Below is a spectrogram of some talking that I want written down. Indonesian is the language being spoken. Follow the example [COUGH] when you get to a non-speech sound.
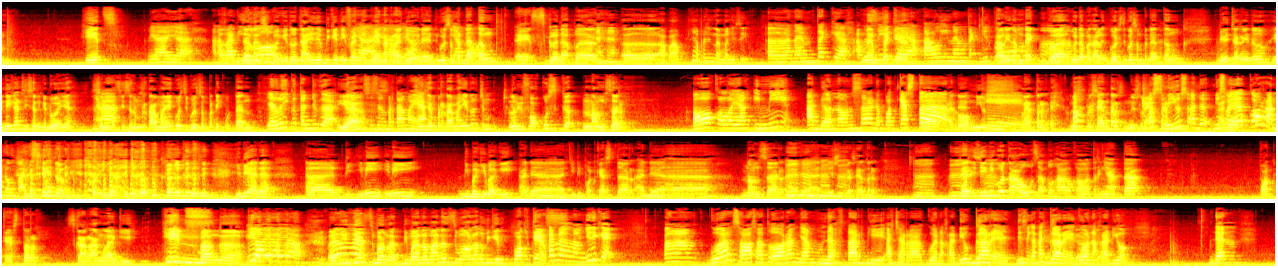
Hits, Ya ya, anak eh, radio. dan lain sebagainya itu. Nah ini bikin event Ya, gue ya, anak radio ya. dan gue sempet Ya, tahu. dateng, eh gue dapet [LAUGHS] eh, apa apa apa sih namanya sih? Eh, nemtek ya apa Nemtek sih ya? kayak tali nemtek gitu Tali nemtek. Gue Heeh. gue dapat tali. Gue gue sempet dateng di acara itu. Ini kan season keduanya. Sempet Heeh. season pertamanya gue juga sempet ikutan. ya lu ikutan juga Iya. yang season pertama ya Season pertamanya itu lebih fokus ke announcer. Oh kalau yang ini ada announcer ada podcaster ada Oke. newsletter, eh news Oh. presenter, newsletter. oh serius ada newsletter koran dong pak oh [LAUGHS] iya, iya. [LAUGHS] Jadi ada eh, di ini ini dibagi-bagi ada jadi podcaster, ada eh, announcer, Hmm, ada hmm, hmm, news hmm. presenter. Hmm, hmm, Dari sini hmm. gue tahu satu hal kalau ternyata podcaster sekarang lagi hits banget. Iya, iya, iya. [LAUGHS] lagi Memang. hits banget. Di mana-mana semua orang bikin podcast. emang emang jadi kayak gue salah satu orang yang mendaftar di acara gue anak radio gar ya disingkatnya Iya, gar ya gue anak radio dan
